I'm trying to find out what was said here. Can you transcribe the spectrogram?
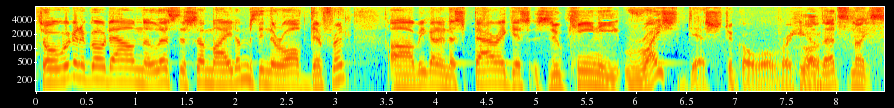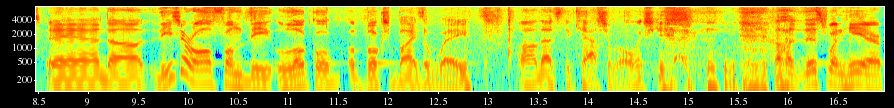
So we're going to go down the list of some items, and they're all different. Uh, we got an asparagus zucchini rice dish to go over here. Oh, that's nice. and uh, these are all from the local books, by the way. Uh, that's the casserole, excuse me. uh, this one here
